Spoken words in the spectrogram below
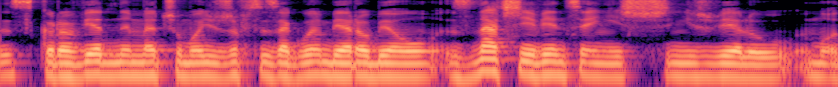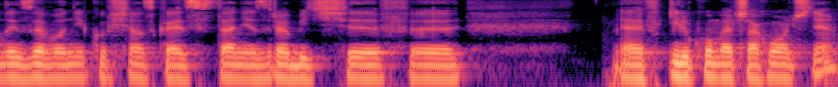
yy, skoro w jednym meczu młodzieżowcy Zagłębia robią znacznie więcej niż, niż wielu młodych zawodników Śląska jest w stanie zrobić w, w kilku meczach łącznie?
